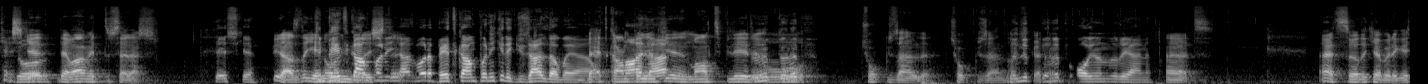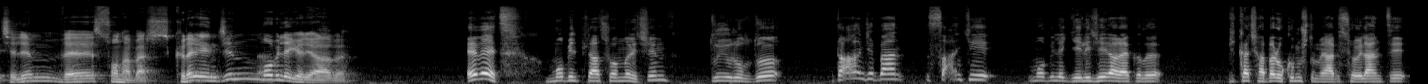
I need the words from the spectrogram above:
Keşke Doğru. devam ettirseler. Keşke. Biraz da Ki yeni Bad oyuncular Company, işte. yani bu arada Bad Company 2 de güzeldi ama ya. Bad Company Hala 2'nin multiplayer'i dönüp o dönüp- çok güzeldi. Çok güzeldi dönüp hakikaten. dönüp oynanır yani. Evet. Evet sıradaki habere geçelim ve son haber. CryEngine mobile geliyor abi. Evet, mobil platformlar için duyuruldu. Daha önce ben sanki mobile geleceğiyle alakalı birkaç haber okumuştum veya bir söylenti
